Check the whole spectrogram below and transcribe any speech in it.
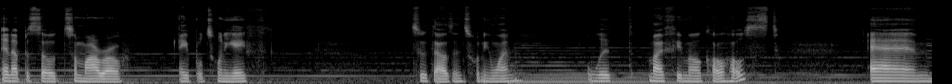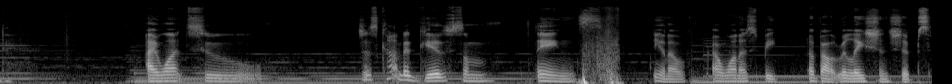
an episode tomorrow, April 28th, 2021, with my female co host. And I want to just kind of give some things, you know, I want to speak about relationships,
